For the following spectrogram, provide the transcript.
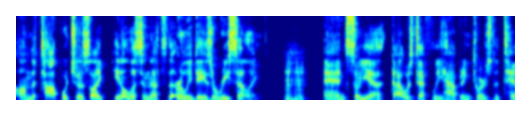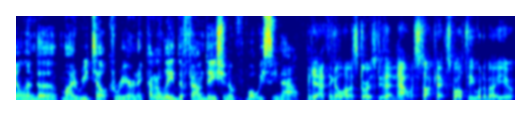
on the top which was like you know listen that's the early days of reselling mm-hmm. and so yeah that was definitely happening towards the tail end of my retail career and it kind of laid the foundation of what we see now yeah i think a lot of stores do that now with stockx Welty. what about you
